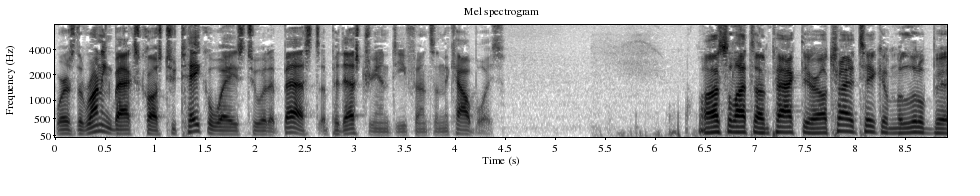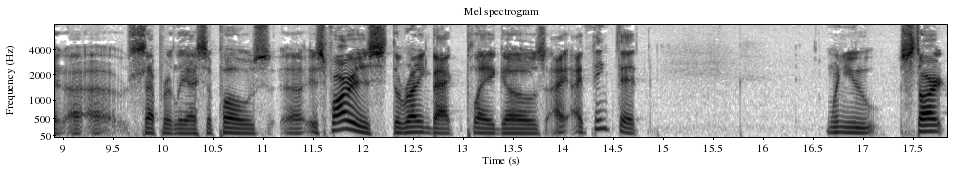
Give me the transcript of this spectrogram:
whereas the running backs caused two takeaways to it at best, a pedestrian defense in the Cowboys? Well, that's a lot to unpack there. I'll try to take them a little bit uh, uh, separately, I suppose. Uh, as far as the running back play goes, I, I think that when you start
